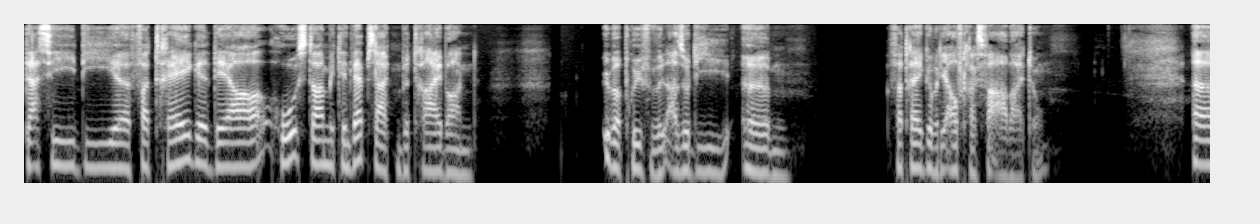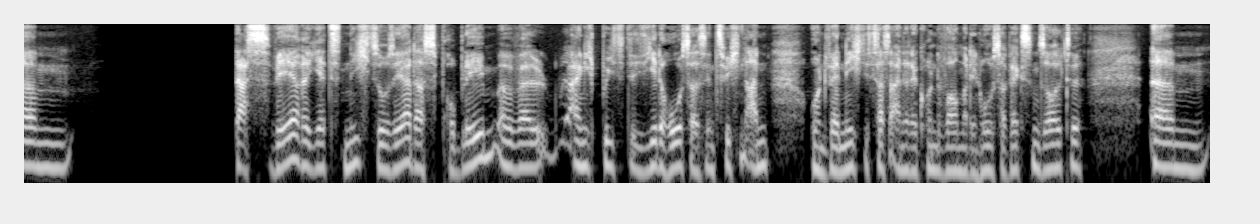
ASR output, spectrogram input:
dass sie die äh, Verträge der Hoster mit den Webseitenbetreibern überprüfen will, also die ähm, Verträge über die Auftragsverarbeitung. Ähm, das wäre jetzt nicht so sehr das Problem, äh, weil eigentlich bietet jede Hoster es inzwischen an und wenn nicht, ist das einer der Gründe, warum man den Hoster wechseln sollte. Ähm,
